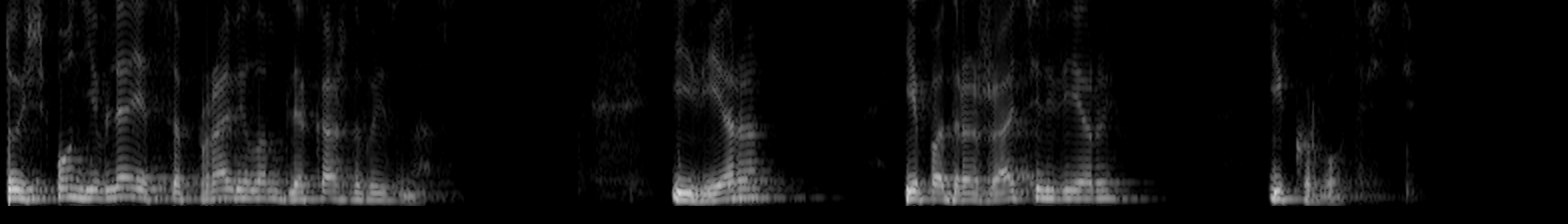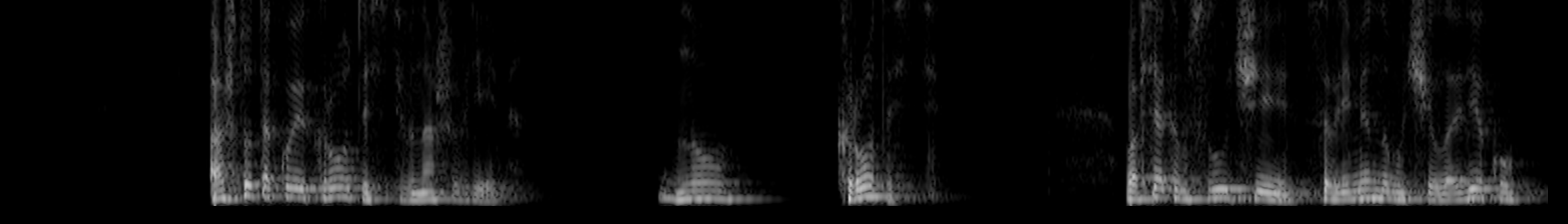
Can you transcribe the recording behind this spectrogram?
То есть он является правилом для каждого из нас. И вера – и подражатель веры, и кротость. А что такое кротость в наше время? Ну, кротость, во всяком случае, современному человеку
